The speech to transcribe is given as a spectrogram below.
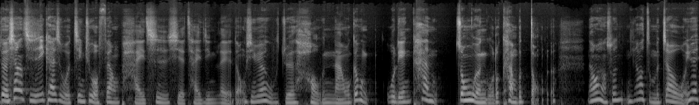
对，像其实一开始我进去，我非常排斥写财经类的东西，因为我觉得好难，我根本我连看中文我都看不懂了。然后我想说，你要怎么叫我？因为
